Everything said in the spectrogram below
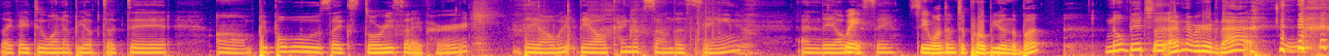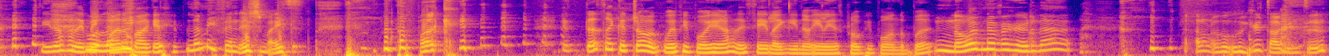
Like I do want to be abducted. Um, people whose like stories that I've heard, they always they all kind of sound the same, Yeah. and they always Wait. say, So you want them to probe you in the butt? "No, bitch, that, I've never heard of that." You know how they make let fun me- about getting? Let me finish my. what the fuck? That's like a joke with people. You know how they say like you know aliens probe people on the butt. no, I've never heard of that. I don't know who, who you're talking to.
